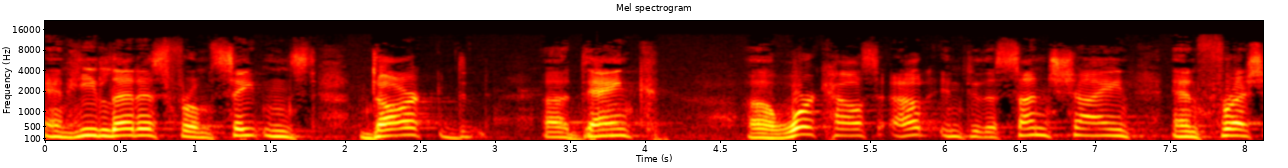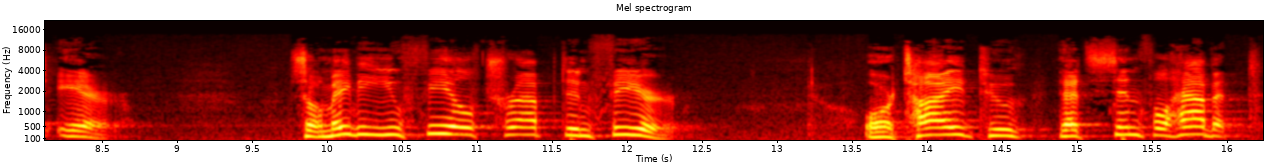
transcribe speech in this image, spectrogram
and He led us from Satan's dark, uh, dank uh, workhouse out into the sunshine and fresh air. So maybe you feel trapped in fear or tied to that sinful habit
